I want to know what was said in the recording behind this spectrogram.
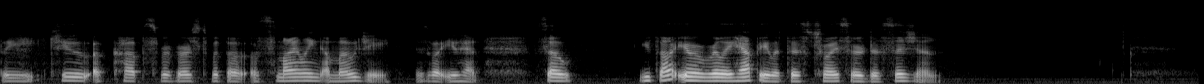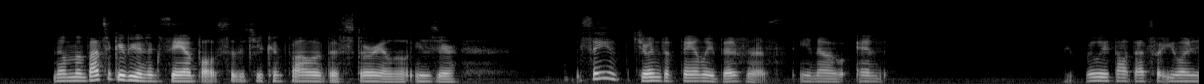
the Two of Cups reversed with a, a smiling emoji, is what you had. So, you thought you were really happy with this choice or decision. Now, I'm about to give you an example so that you can follow this story a little easier. Say you joined the family business, you know, and really thought that's what you wanted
